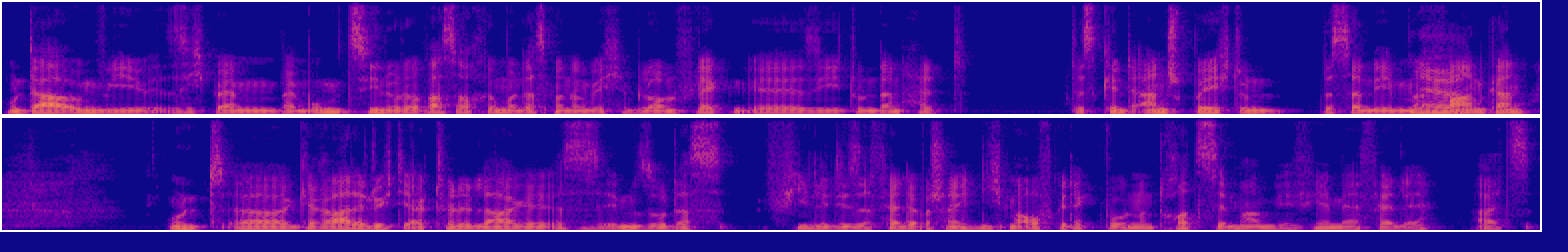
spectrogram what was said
und da irgendwie sich beim, beim Umziehen oder was auch immer, dass man irgendwelche blauen Flecken äh, sieht und dann halt das Kind anspricht und das dann eben Ja. erfahren kann. Und äh, gerade durch die aktuelle Lage ist es eben so, dass viele dieser Fälle wahrscheinlich nicht mehr aufgedeckt wurden und trotzdem haben wir viel mehr Fälle, als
